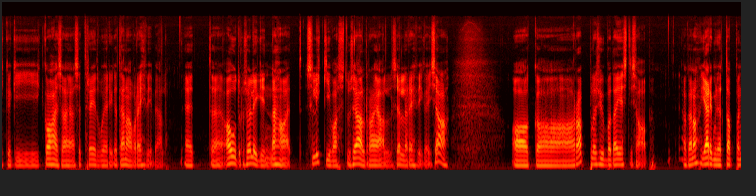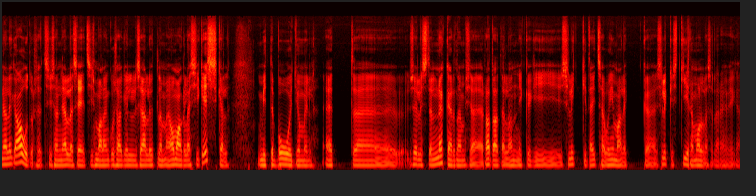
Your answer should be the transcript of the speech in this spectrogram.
ikkagi kahesajase treadweariga tänavarehvi peal. et äh, Audrus oligi näha, et sliki vastu seal rajal selle rehviga ei saa, aga Raplas juba täiesti saab. aga noh, järgmine etapp on jällegi Audrus, et siis on jälle see, et siis ma olen kusagil seal, ütleme, oma klassi keskel, mitte poodiumil, et äh, sellistel nökerdamise radadel on ikkagi slikki täitsa võimalik, äh, slikist kiirem olla selle rehviga.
